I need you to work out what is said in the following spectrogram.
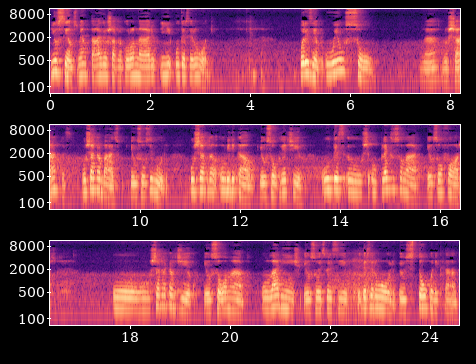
E os centros mentais é o chakra coronário e o terceiro olho. Por exemplo, o eu sou né, nos chakras, o chakra básico, eu sou seguro, o chakra umbilical, eu sou criativo, o, o, o plexo solar, eu sou forte, o chakra cardíaco, eu sou amado, o laríngeo, eu sou expressivo, o terceiro olho, eu estou conectado,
